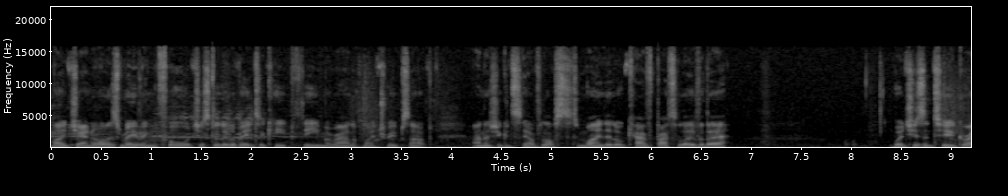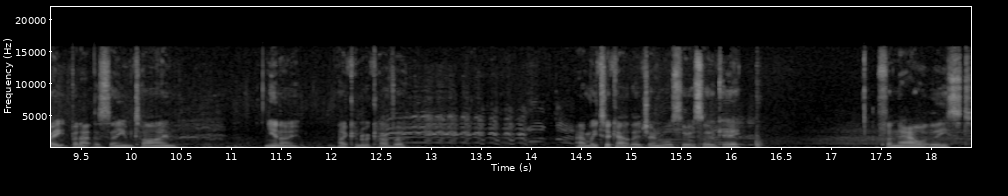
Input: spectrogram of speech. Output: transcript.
My general is moving forward just a little bit to keep the morale of my troops up. And as you can see, I've lost my little cav battle over there. Which isn't too great, but at the same time, you know, I can recover. And we took out their general, so it's okay. For now, at least.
